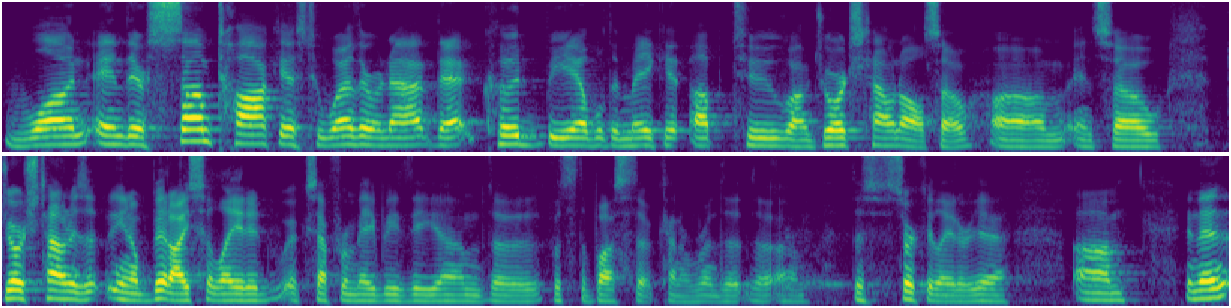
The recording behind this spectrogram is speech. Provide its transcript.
one, and there's some talk as to whether or not that could be able to make it up to uh, Georgetown also. Um, and so Georgetown is, you know, a bit isolated, except for maybe the, um, the what's the bus that kind of run the, the, um, the circulator, yeah. Um, And then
